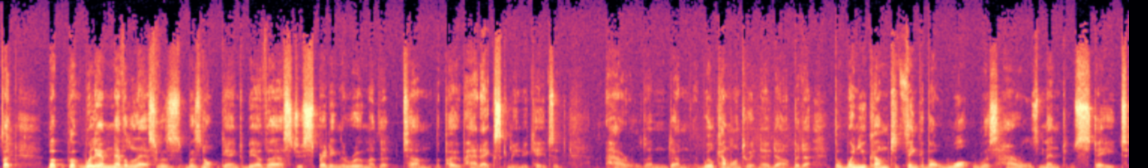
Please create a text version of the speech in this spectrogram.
but. But, but William, nevertheless, was, was not going to be averse to spreading the rumour that um, the Pope had excommunicated Harold, and um, we'll come on to it, no doubt. But, uh, but when you come to think about what was Harold's mental state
